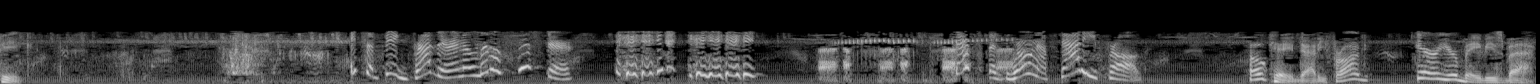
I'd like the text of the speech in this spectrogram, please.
peek. It's a big brother and a little sister. That's the grown up daddy frog. Okay, Daddy Frog, here are your babies back.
